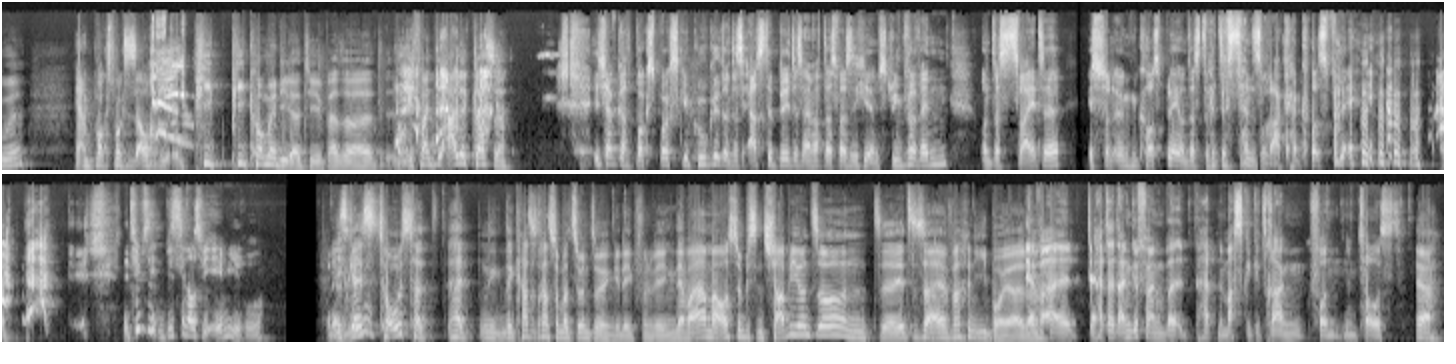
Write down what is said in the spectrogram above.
cool. Ja, und Boxbox ist auch Peak, Peak Comedy, der Typ. Also, ich fand die alle klasse. Ich habe gerade Boxbox gegoogelt und das erste Bild ist einfach das, was sie hier im Stream verwenden. Und das zweite ist schon irgendein Cosplay und das dritte ist dann Soraka-Cosplay. der Typ sieht ein bisschen aus wie Emiru. Oder Das? Geist Toast hat halt eine krasse Transformation so hingelegt, von wegen. Der war ja mal auch so ein bisschen chubby und so und äh, jetzt ist er einfach ein E-Boy, Alter. Der, war, halt- der hat halt angefangen, weil hat eine Maske getragen von einem Toast. ja,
